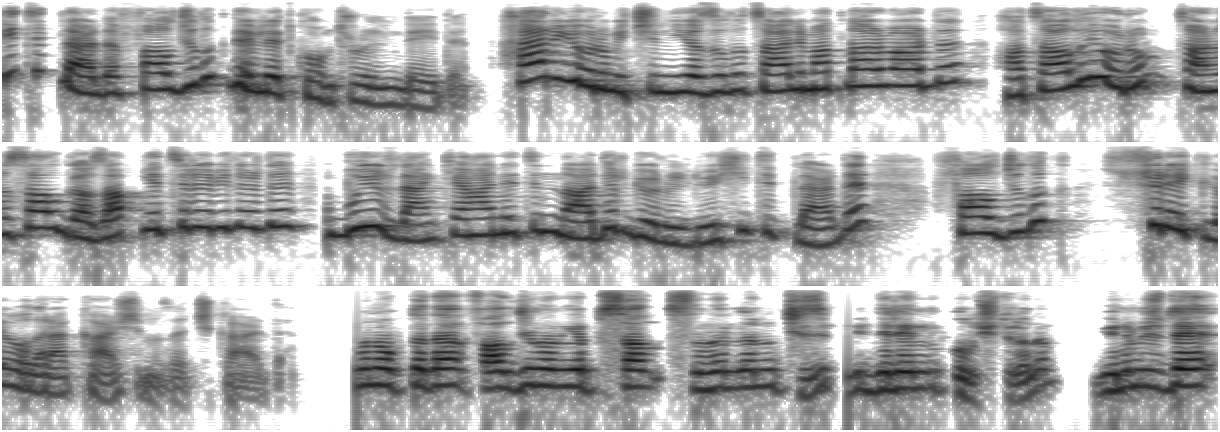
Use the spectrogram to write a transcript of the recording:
Hititlerde falcılık devlet kontrolündeydi. Her yorum için yazılı talimatlar vardı. Hatalı yorum tanrısal gazap getirebilirdi. Bu yüzden kehanetin nadir görüldüğü Hititlerde falcılık sürekli olarak karşımıza çıkardı. Bu noktada falcılığın yapısal sınırlarını çizip bir derinlik oluşturalım. Günümüzde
